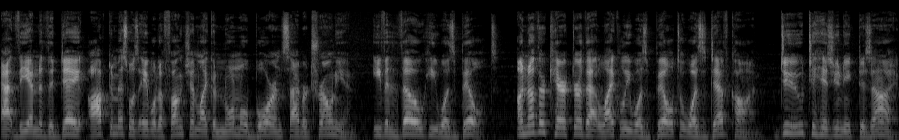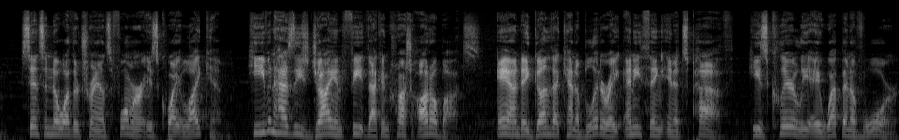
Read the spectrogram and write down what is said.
At the end of the day, Optimus was able to function like a normal born Cybertronian, even though he was built. Another character that likely was built was Devcon, due to his unique design, since no other Transformer is quite like him. He even has these giant feet that can crush Autobots, and a gun that can obliterate anything in its path. He's clearly a weapon of war,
